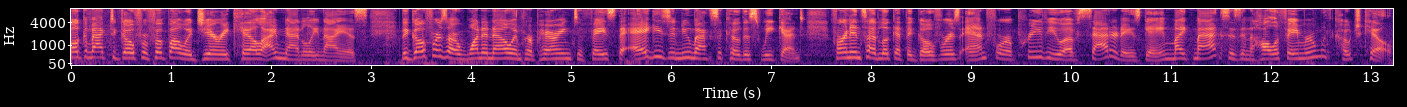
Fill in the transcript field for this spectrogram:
Welcome back to Gopher Football with Jerry Kill. I'm Natalie Nias. The Gophers are 1-0 and oh preparing to face the Aggies in New Mexico this weekend. For an inside look at the Gophers and for a preview of Saturday's game, Mike Max is in the Hall of Fame room with Coach Kill.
